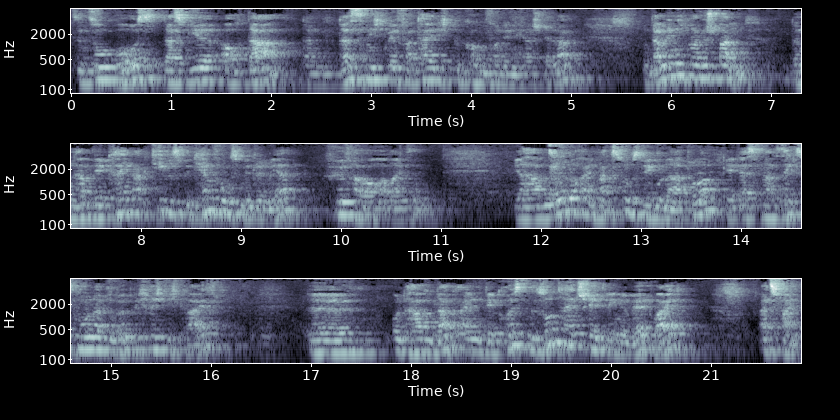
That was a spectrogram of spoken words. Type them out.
sind so groß, dass wir auch da dann das nicht mehr verteidigt bekommen von den Herstellern. Und da bin ich mal gespannt. Dann haben wir kein aktives Bekämpfungsmittel mehr für Pharao-Ameisen. Wir haben nur noch einen Wachstumsregulator, der erst nach sechs Monaten wirklich richtig greift. Äh, und haben dann einen der größten Gesundheitsschädlinge weltweit als Feind.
